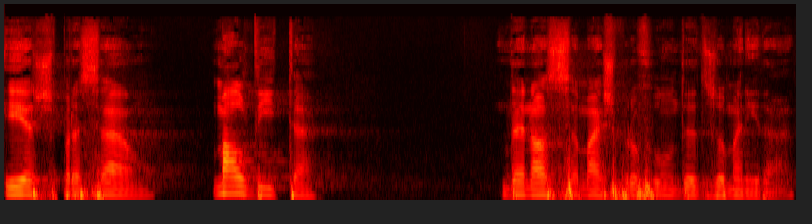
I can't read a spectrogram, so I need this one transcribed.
é a expressão maldita da nossa mais profunda desumanidade.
